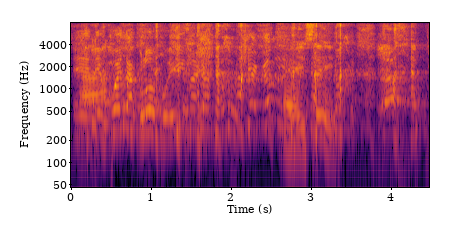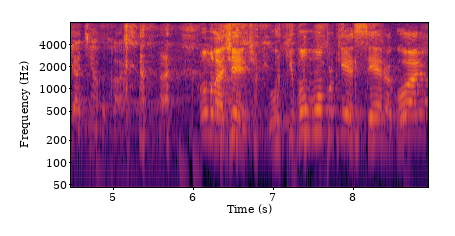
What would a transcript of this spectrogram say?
é, depois da Globo aí, nós já estamos chegando aí. É isso aí. Piadinha fraca. Vamos lá, gente. O que vamos, vamos porque é sério agora,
